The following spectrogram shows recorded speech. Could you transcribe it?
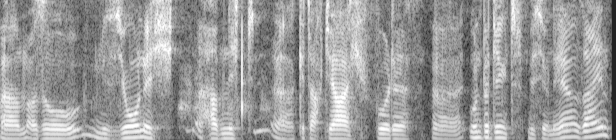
Ähm, also Mission, ich habe nicht äh, gedacht, ja, ich würde äh, unbedingt Missionär sein,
